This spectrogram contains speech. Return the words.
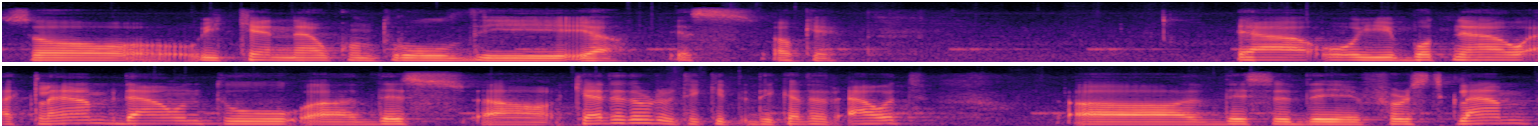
So we can now control the yeah yes okay. Yeah we put now a clamp down to uh, this uh, catheter to take it, the catheter out. Uh, this is the first clamp.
